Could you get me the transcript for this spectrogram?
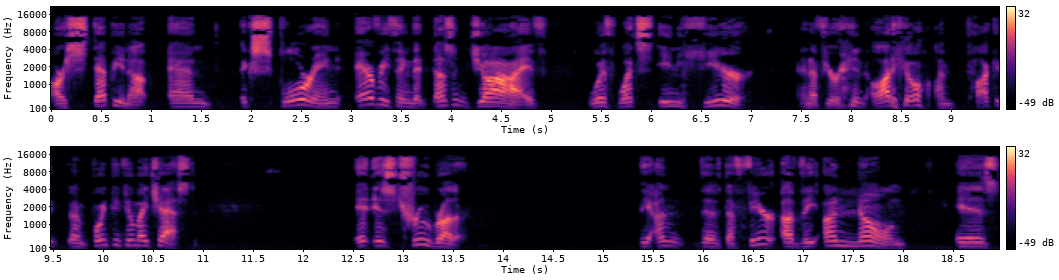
are stepping up and exploring everything that doesn't jive with what's in here. And if you're in audio, I'm talking, I'm pointing to my chest. It is true, brother. The, un, the, the fear of the unknown is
